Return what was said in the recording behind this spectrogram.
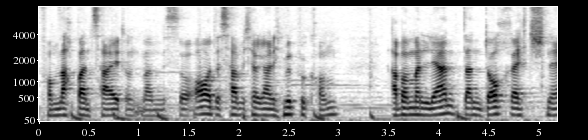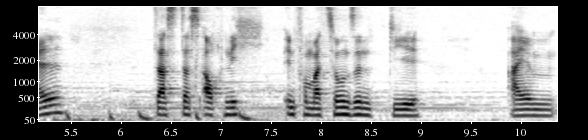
vom Nachbarn zeigt und man ist so, oh, das habe ich ja gar nicht mitbekommen. Aber man lernt dann doch recht schnell, dass das auch nicht Informationen sind, die einem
